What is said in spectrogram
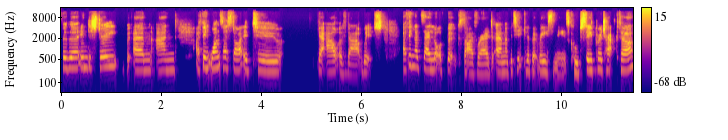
for the industry. Um, and i think once i started to get out of that, which I think I'd say a lot of books that I've read, um, a particular book recently, it's called Super Attractor.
